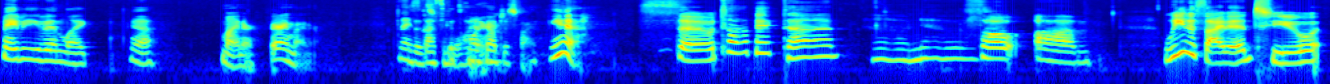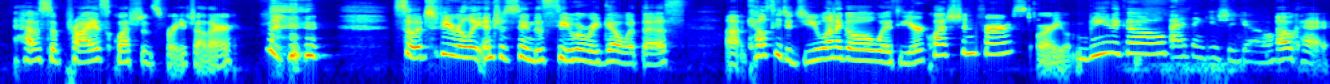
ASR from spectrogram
maybe even like yeah, minor, very minor. Nice It's, glass of it's gonna work out just fine. Yeah. So topic time. Oh no. So um, we decided to have surprise questions for each other. so it should be really interesting to see where we go with this. Uh, Kelsey, did you want to go with your question first, or you want me to go? I think you should go. Okay.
